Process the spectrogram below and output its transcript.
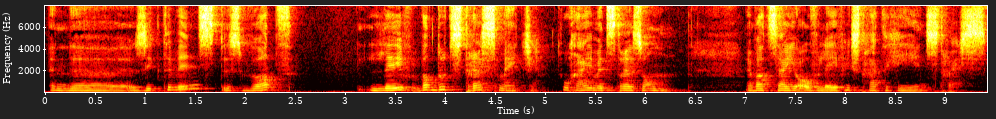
en de ziektewinst. Dus wat, leef, wat doet stress met je? Hoe ga je met stress om? En wat zijn je overlevingsstrategieën in stress?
